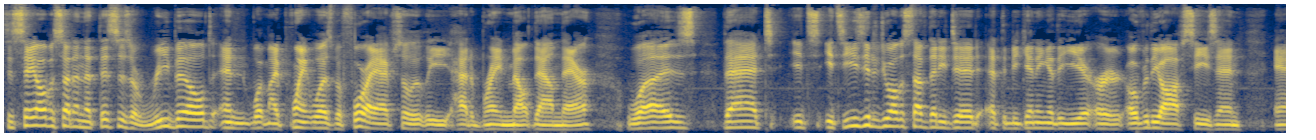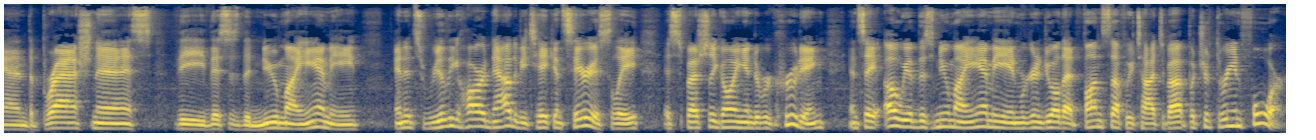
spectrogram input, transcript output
to say all of a sudden that this is a rebuild. And what my point was before, I absolutely had a brain meltdown. There was that it's it's easy to do all the stuff that he did at the beginning of the year or over the off season and the brashness, the this is the new Miami, and it's really hard now to be taken seriously, especially going into recruiting and say, "Oh, we have this new Miami and we're going to do all that fun stuff we talked about, but you're 3 and 4."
